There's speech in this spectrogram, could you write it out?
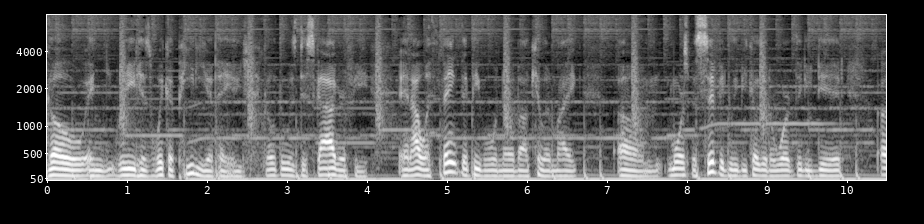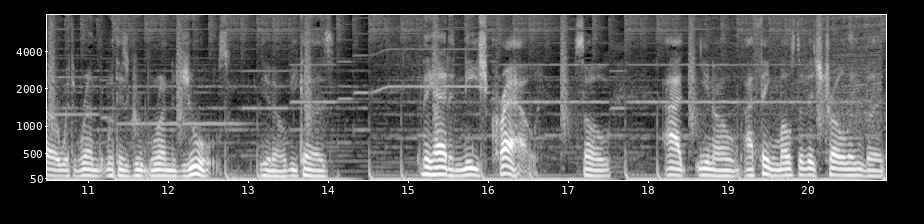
go and read his wikipedia page go through his discography. And i would think that people would know about killer mike um, more specifically because of the work that he did uh, with run with his group run the jewels you know because they had a niche crowd. So I, you know, I think most of it's trolling, but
